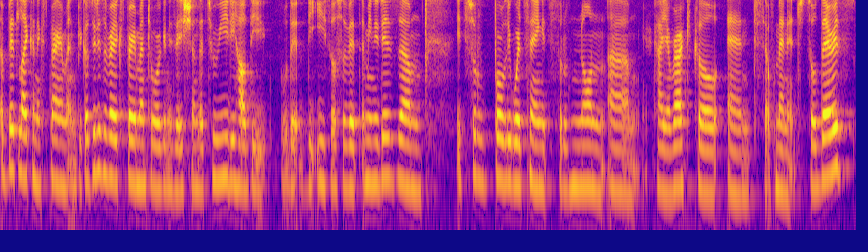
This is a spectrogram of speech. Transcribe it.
a bit like an experiment because it is a very experimental organization. That's really how the the, the ethos of it. I mean, it is. Um, it's sort of probably worth saying it's sort of non um, hierarchical and self managed. So there is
